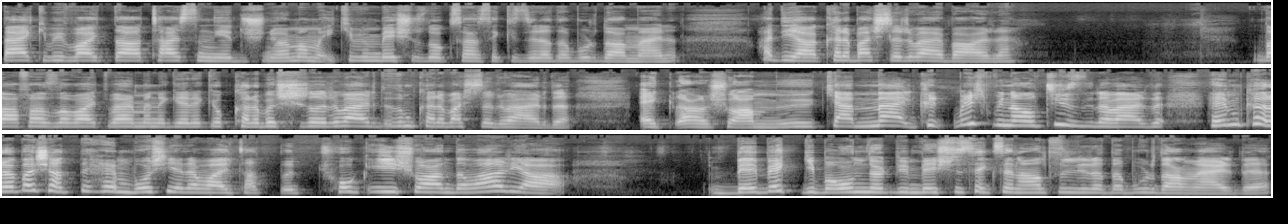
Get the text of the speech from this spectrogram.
Belki bir white daha atarsın diye düşünüyorum ama 2598 lira da buradan verdin. Hadi ya karabaşları ver bari. Daha fazla white vermene gerek yok. Karabaşları ver dedim. Karabaşları verdi. Ekran şu an mükemmel. 45.600 lira verdi. Hem karabaş attı hem boş yere white attı. Çok iyi şu anda var ya. Bebek gibi 14.586 lira da buradan verdi.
